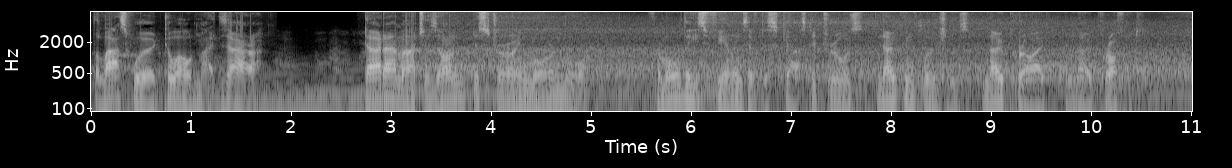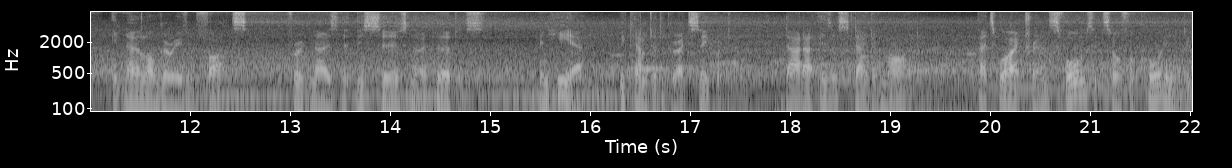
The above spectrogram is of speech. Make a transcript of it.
The last word to old mate Tzara. Dada marches on, destroying more and more. From all these feelings of disgust, it draws no conclusions, no pride, and no profit. It no longer even fights, for it knows that this serves no purpose. And here we come to the great secret. Dada is a state of mind. That's why it transforms itself accordingly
